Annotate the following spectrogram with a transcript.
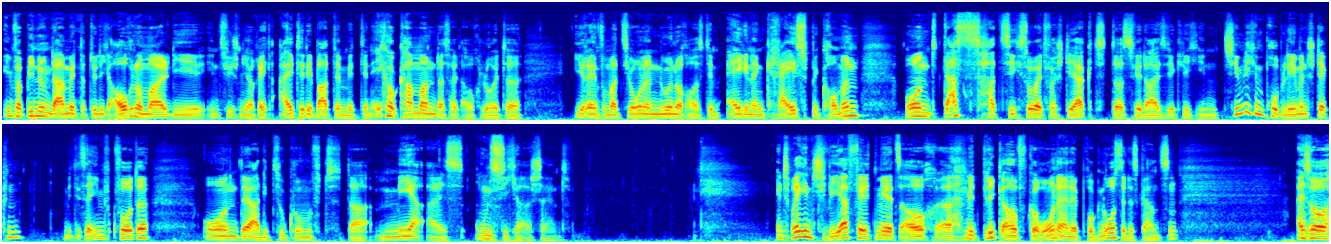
In Verbindung damit natürlich auch nochmal die inzwischen ja recht alte Debatte mit den Echokammern, dass halt auch Leute ihre Informationen nur noch aus dem eigenen Kreis bekommen. Und das hat sich so weit verstärkt, dass wir da jetzt wirklich in ziemlichen Problemen stecken mit dieser Impfquote und ja, die Zukunft da mehr als unsicher erscheint. Entsprechend schwer fällt mir jetzt auch äh, mit Blick auf Corona eine Prognose des Ganzen. Also,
